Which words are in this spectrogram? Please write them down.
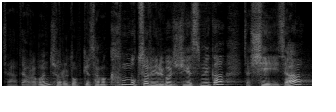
자, 여러분 저를 돕기 위해서 한번 큰 목소리로 읽어주시겠습니까? 자, 시작.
